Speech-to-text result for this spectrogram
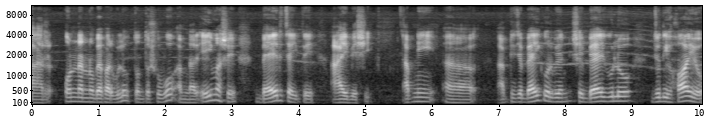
আর অন্যান্য ব্যাপারগুলো অত্যন্ত শুভ। আপনার এই মাসে ব্যয়ের চাইতে আয় বেশি। আপনি আপনি যে ব্যয় করবেন, সেই ব্যয়গুলো যদি হয়ও,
